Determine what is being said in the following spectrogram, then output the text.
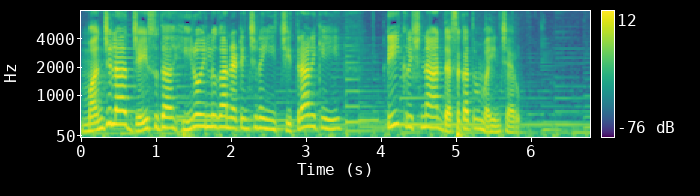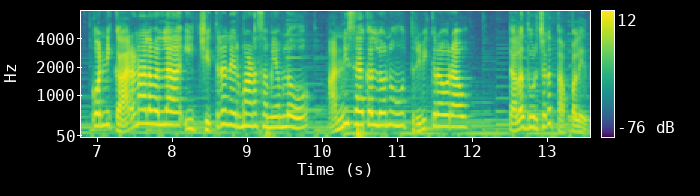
మంజుల జయసుధ హీరోయిన్లుగా నటించిన ఈ చిత్రానికి టి కృష్ణ దర్శకత్వం వహించారు. కొన్ని కారణాల వల్ల ఈ చిత్ర నిర్మాణ సమయంలో అన్ని శాఖల్లోనూ త్రివిక్రమరావు తలదూర్చక తప్పలేదు.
